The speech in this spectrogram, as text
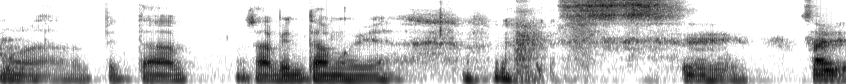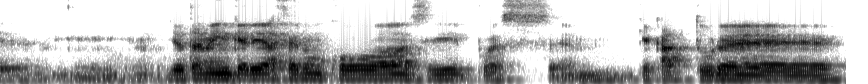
Bueno, pinta, o sea, pinta muy bien. Sí. Sea, yo, yo también quería hacer un juego así, pues, em, que capture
